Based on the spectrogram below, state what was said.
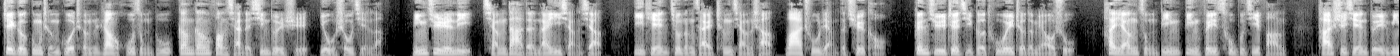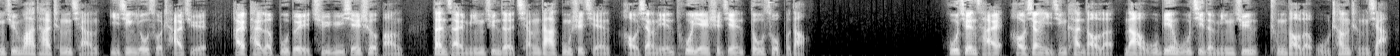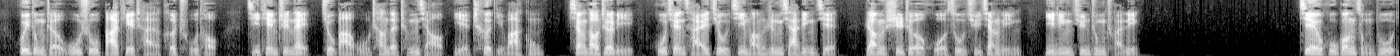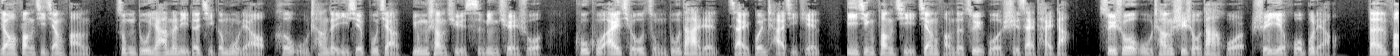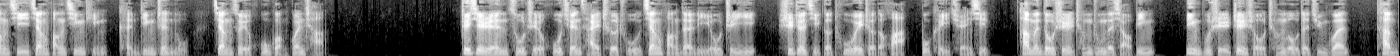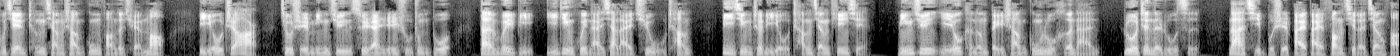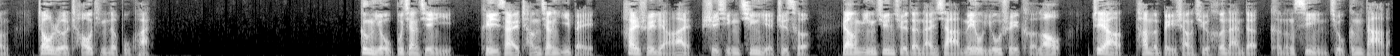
这个攻城过程让胡总督刚刚放下的心顿时又收紧了。明军人力强大的难以想象，一天就能在城墙上挖出两个缺口。根据这几个突围者的描述，汉阳总兵并非猝不及防，他事先对明军挖塌城墙已经有所察觉。还派了部队去预先设防，但在明军的强大攻势前，好像连拖延时间都做不到。胡全才好像已经看到了那无边无际的明军冲到了武昌城下，挥动着无数把铁铲和锄头，几天之内就把武昌的城角也彻底挖空。想到这里，胡全才就急忙扔下令箭，让使者火速去江陵、夷陵军中传令，见湖广总督要放弃江防。总督衙门里的几个幕僚和武昌的一些部将拥上去，死命劝说，苦苦哀求总督大人再观察几天。毕竟放弃江防的罪过实在太大。虽说武昌失守大伙，谁也活不了，但放弃江防，清廷肯定震怒，降罪湖广官场。这些人阻止胡全才撤除江防的理由之一是，这几个突围者的话不可以全信，他们都是城中的小兵，并不是镇守城楼的军官。看不见城墙上攻防的全貌。理由之二就是明军虽然人数众多，但未必一定会南下来取武昌，毕竟这里有长江天险，明军也有可能北上攻入河南。若真的如此，那岂不是白白放弃了江防，招惹朝廷的不快？更有部将建议，可以在长江以北、汉水两岸实行清野之策，让明军觉得南下没有油水可捞，这样他们北上去河南的可能性就更大了。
